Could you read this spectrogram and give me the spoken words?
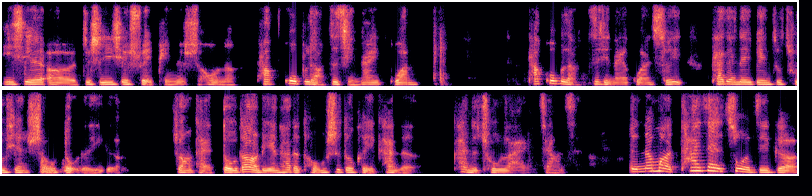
一些呃，就是一些水平的时候呢，他过不了自己那一关，他过不了自己那一关，所以他在那边就出现手抖的一个状态，抖到连他的同事都可以看得看得出来这样子。对，那么他在做这个，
